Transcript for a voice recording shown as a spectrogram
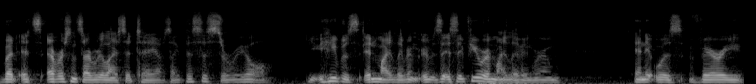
but it's ever since I realized it today, I was like, this is surreal. He was in my living. Room. It was as if you were in my living room, and it was very.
